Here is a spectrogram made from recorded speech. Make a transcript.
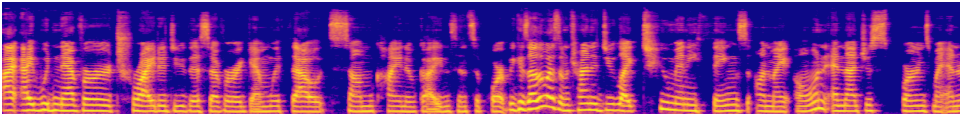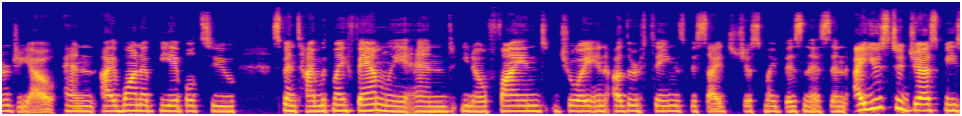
I, I would never try to do this ever again without some kind of guidance and support because otherwise I'm trying to do like too many things on my own and that just burns my energy out. And I want to be able to spend time with my family and you know find joy in other things besides just my business and i used to just be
